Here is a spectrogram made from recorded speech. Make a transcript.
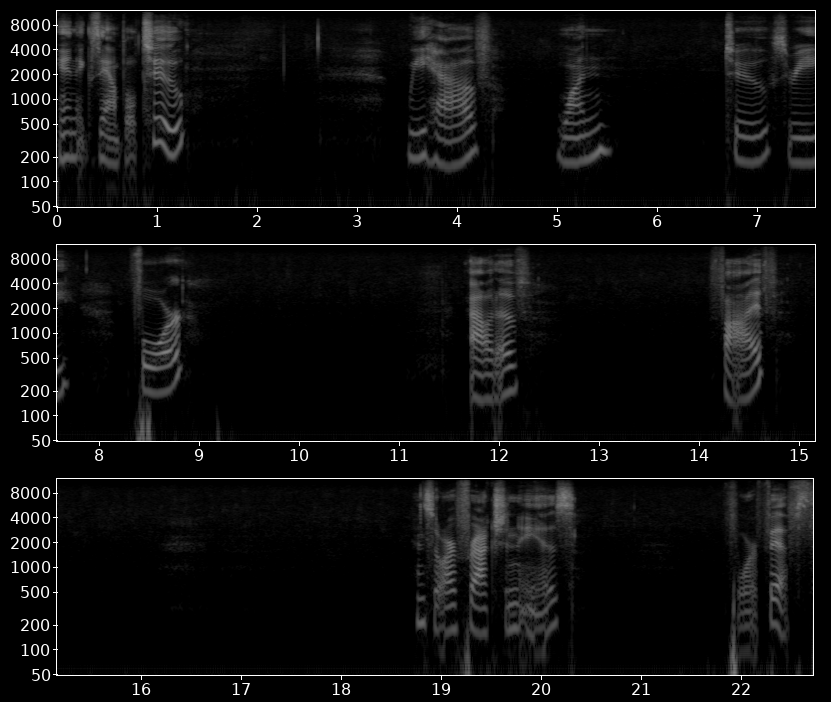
In example 2, we have 1, 2, 3, 4 out of 5. And so our fraction is 4 fifths.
